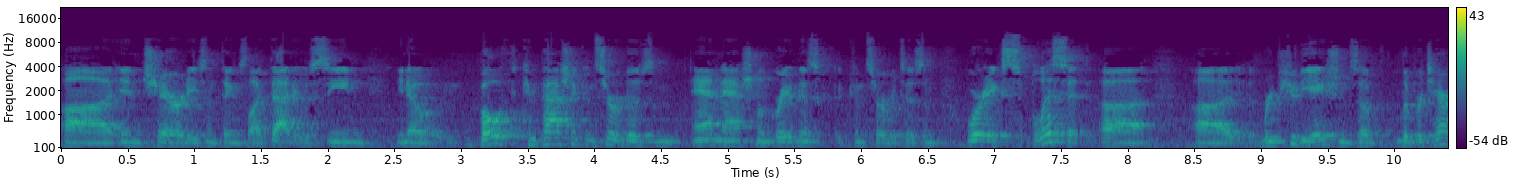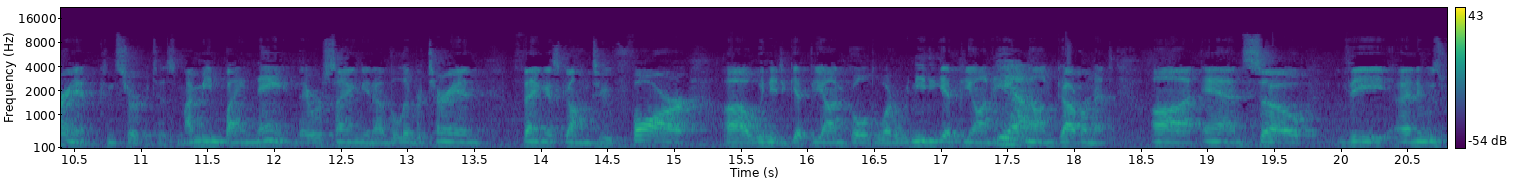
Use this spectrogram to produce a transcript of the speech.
Uh, in charities and things like that. It was seen, you know, both compassionate conservatism and national greatness conservatism were explicit uh, uh, repudiations of libertarian conservatism. I mean, by name. They were saying, you know, the libertarian thing has gone too far. Uh, we need to get beyond Goldwater. We need to get beyond yeah. on government. Uh, and so the and it was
